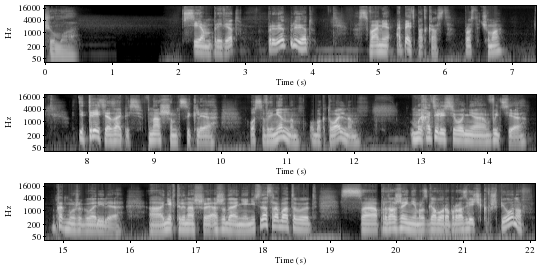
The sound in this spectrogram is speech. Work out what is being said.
чума. Всем привет. Привет, привет. С вами опять подкаст «Просто чума». И третья запись в нашем цикле о современном, об актуальном. Мы хотели сегодня выйти, ну, как мы уже говорили, а, некоторые наши ожидания не всегда срабатывают, с продолжением разговора про разведчиков-шпионов –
